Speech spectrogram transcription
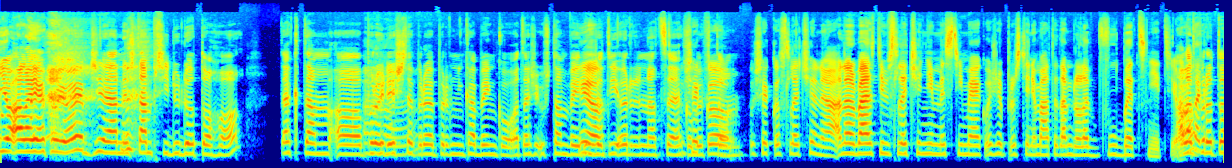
Jo, ale jako jo, že já než tam přijdu do toho, tak tam uh, projdeš teprve první kabinkou a takže už tam vejdeš Jo. do té ordinace jako, v tom. už jako slečená. A normálně s tím slečením myslíme, jako, že prostě nemáte tam dole vůbec nic, jo? Ale tak- proto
